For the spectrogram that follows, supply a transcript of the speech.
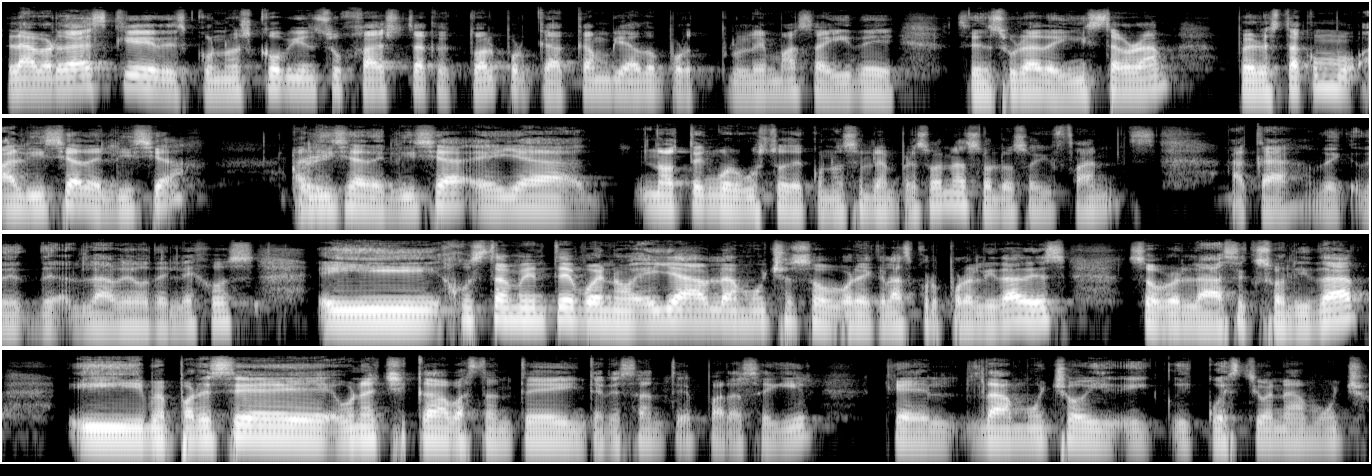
la verdad es que desconozco bien su hashtag actual porque ha cambiado por problemas ahí de censura de Instagram, pero está como Alicia Delicia. Alicia Delicia, ella no tengo el gusto de conocerla en persona, solo soy fan acá, de, la veo de lejos. Y justamente, bueno, ella habla mucho sobre las corporalidades, sobre la sexualidad, y me parece una chica bastante interesante para seguir, que da mucho y cuestiona mucho.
